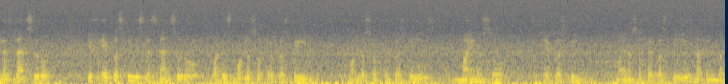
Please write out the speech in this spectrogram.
less than 0 if a plus b is less than 0 what is modulus of a plus b modulus of a plus b is minus of a plus b. Minus of a plus b is nothing but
